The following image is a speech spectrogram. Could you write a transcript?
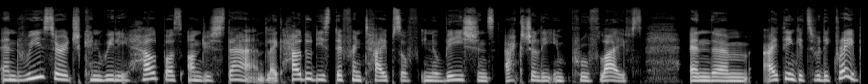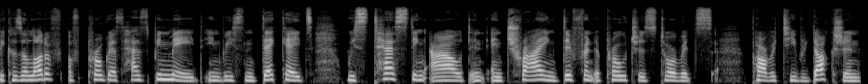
and research can really help us understand, like, how do these different types of innovations actually improve lives? And um, I think it's really great because a lot of, of progress has been made in recent decades with testing out and, and trying different approaches towards poverty reduction.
